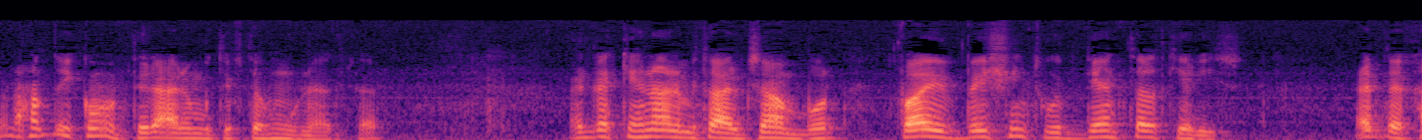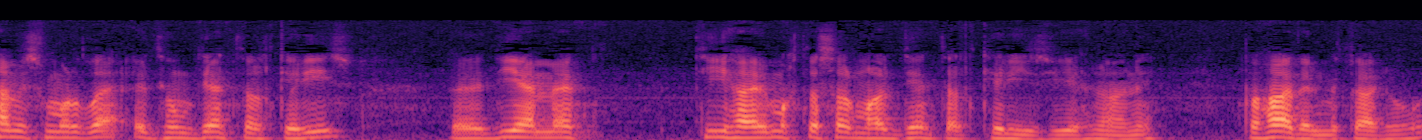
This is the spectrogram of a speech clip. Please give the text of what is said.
راح أعطيكم أمثلة على مود تفهمونها أكثر. عندك هنا مثال example 5 patient with dental caries. عندك خمس مرضى عندهم dental caries. DMF T هاي مختصر مال dental caries هي هنا. فهذا المثال هو.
